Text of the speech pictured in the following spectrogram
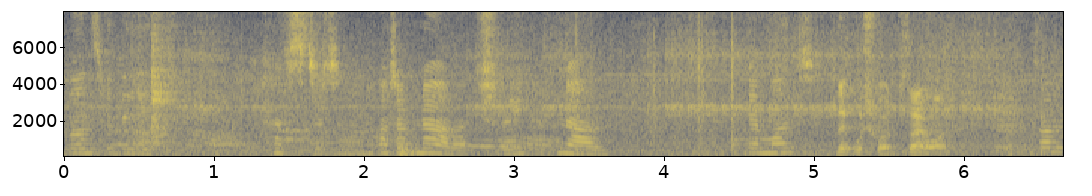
Ones with the custard and I don't know actually. No. Them ones. Which one? That one. With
